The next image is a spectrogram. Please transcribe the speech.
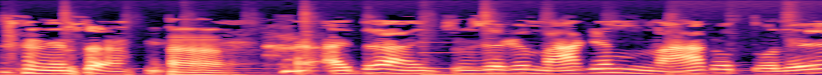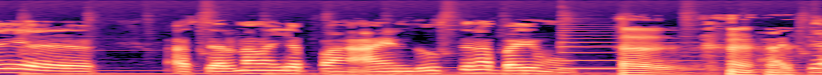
నేను. అయితే ఆయన చూసాక నాకేం నాకు తొలే ఆ శరణమయ్యప్ప ఆయన చూస్తేనే భయము. అయితే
